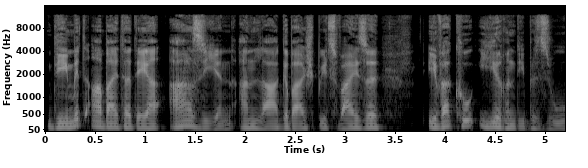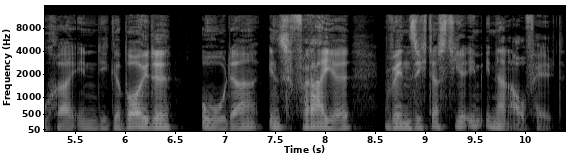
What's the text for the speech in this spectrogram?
Die Mitarbeiter der Asienanlage beispielsweise evakuieren die Besucher in die Gebäude oder ins Freie, wenn sich das Tier im Innern aufhält.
